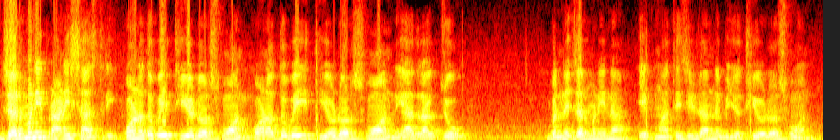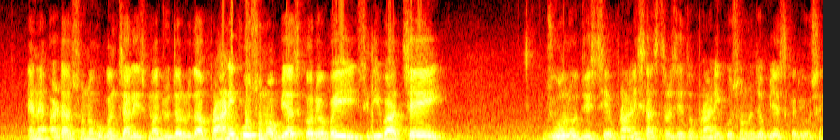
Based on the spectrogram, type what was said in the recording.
જર્મની પ્રાણીશાસ્ત્રી કોણ હતો ભાઈ? થિયોડોર સ્વોન કોણ હતો ભાઈ? થિયોડોર સ્વોન યાદ રાખજો. બંને જર્મનીના એક માથીસીડા અને બીજો થિયોડોર સ્વોન એને અઢારસો ને ઓગણચાલીસમાં જુદા જુદા પ્રાણી કોષોનો અભ્યાસ કર્યો ભાઈ. સીધી વાત છે. જુઓલોજીસ્ટ છે, પ્રાણીશાસ્ત્ર છે, તો પ્રાણી કોષોનો જ અભ્યાસ કર્યો છે.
